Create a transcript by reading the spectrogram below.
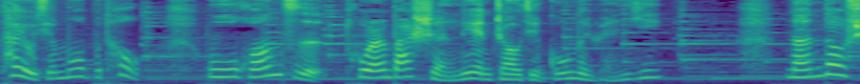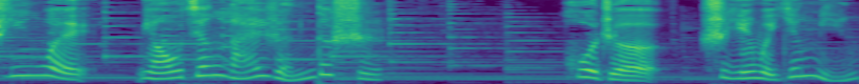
他有些摸不透五皇子突然把沈炼召进宫的原因。难道是因为苗疆来人的事，或者是因为英明？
